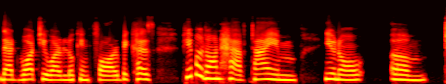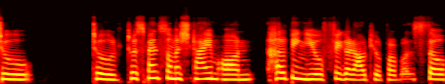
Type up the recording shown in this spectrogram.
that what you are looking for because people don't have time, you know, um, to to to spend so much time on helping you figure out your purpose. So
